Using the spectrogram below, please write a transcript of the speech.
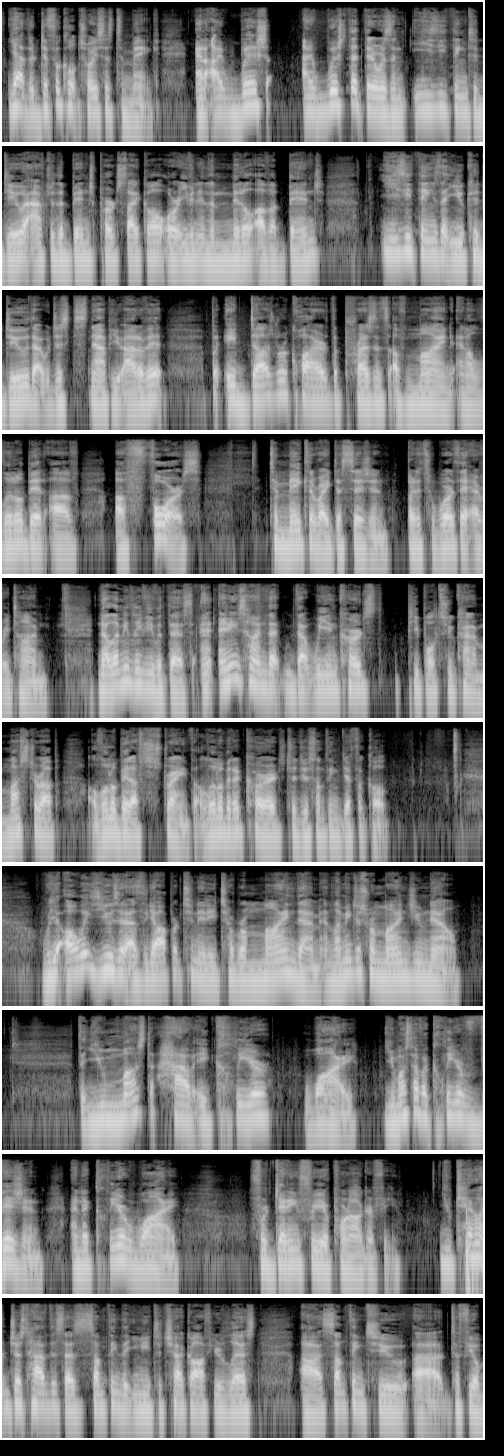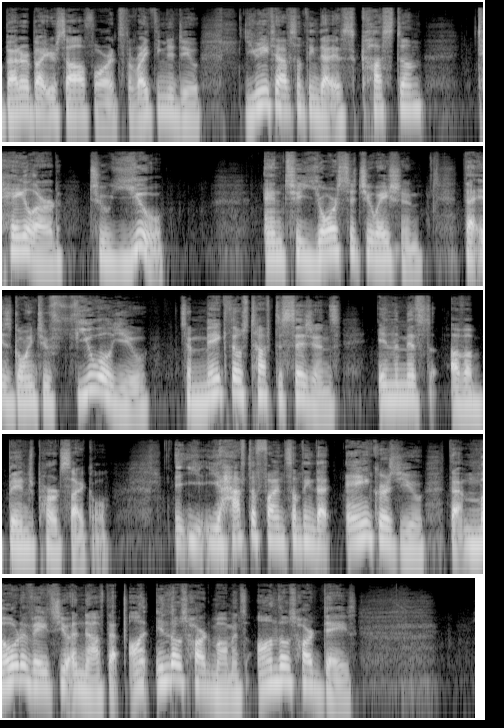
yeah, they're difficult choices to make. And I wish I wish that there was an easy thing to do after the binge purge cycle or even in the middle of a binge. Easy things that you could do that would just snap you out of it. But it does require the presence of mind and a little bit of, a force to make the right decision, but it's worth it every time. Now, let me leave you with this. Anytime that, that we encourage people to kind of muster up a little bit of strength, a little bit of courage to do something difficult, we always use it as the opportunity to remind them. And let me just remind you now that you must have a clear why. You must have a clear vision and a clear why for getting free of pornography. You cannot just have this as something that you need to check off your list, uh, something to uh, to feel better about yourself, or it's the right thing to do. You need to have something that is custom, tailored to you and to your situation that is going to fuel you to make those tough decisions in the midst of a binge purge cycle. It, you have to find something that anchors you, that motivates you enough that on, in those hard moments, on those hard days,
